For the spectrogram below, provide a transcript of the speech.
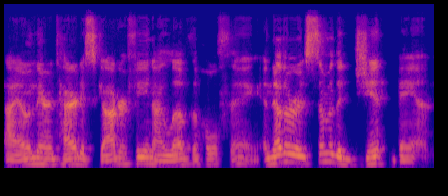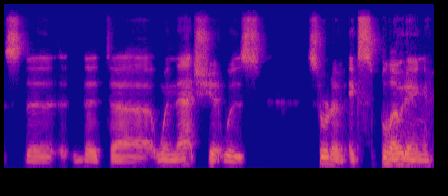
I own their entire discography and I love the whole thing. Another is some of the djent bands the that uh, when that shit was sort of exploding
